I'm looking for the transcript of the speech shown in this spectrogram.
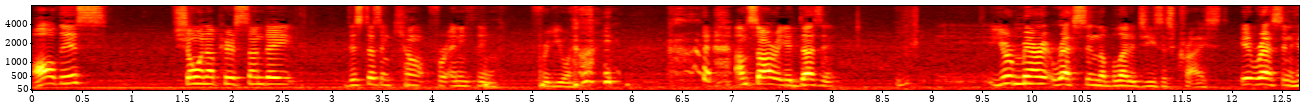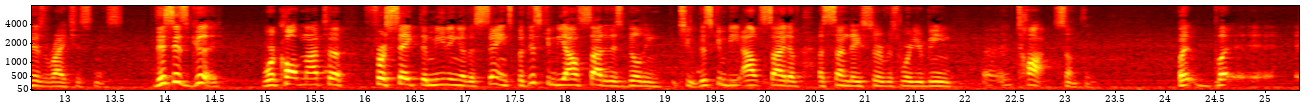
All this, showing up here Sunday, this doesn't count for anything for you and I. I'm sorry, it doesn't. Your merit rests in the blood of Jesus Christ, it rests in his righteousness. This is good. We're called not to forsake the meeting of the saints, but this can be outside of this building too. This can be outside of a Sunday service where you're being uh, taught something. But, but uh,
